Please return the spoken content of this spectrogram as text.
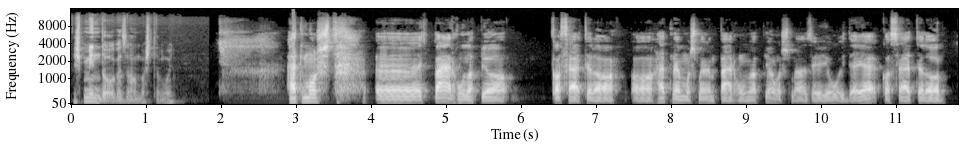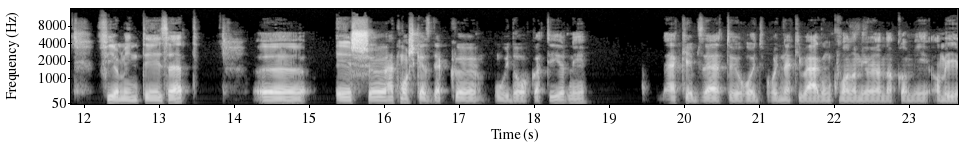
És mind dolgozol most amúgy? Hát most ö, egy pár hónapja kaszált el a, a, hát nem, most már nem pár hónapja, most már azért jó ideje, kaszált el a filmintézet, ö, és hát most kezdek új dolgokat írni. Elképzelhető, hogy, hogy nekivágunk valami olyannak, ami, ami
